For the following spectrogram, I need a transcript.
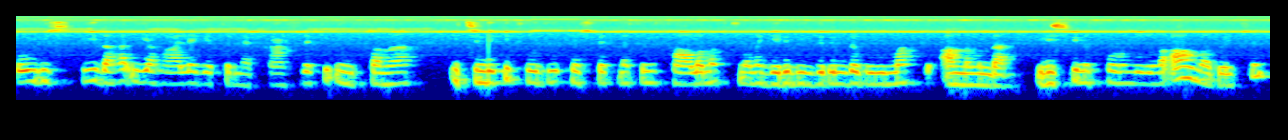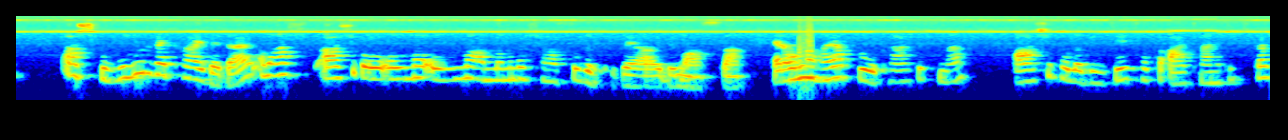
o ilişkiyi daha iyi hale getirmek, karşıdaki insanı, içindeki çocuğu keşfetmesini sağlamak için ona geri bildirimde bulunmak anlamında ilişkinin sorumluluğunu almadığı için aşkı bulur ve kaybeder. Ama aşk, aşık olma, olma anlamında şanslıdır Kuzey Aydın Aslan. Yani onun hayat boyu karşısına aşık olabileceği çok alternatif çıkar.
